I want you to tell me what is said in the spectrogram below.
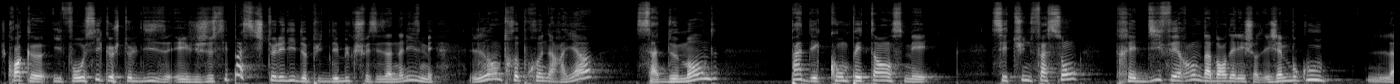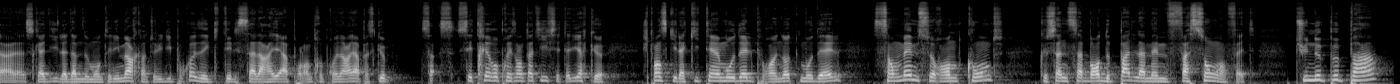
je crois qu'il faut aussi que je te le dise, et je ne sais pas si je te l'ai dit depuis le début que je fais ces analyses, mais l'entrepreneuriat, ça demande pas des compétences, mais c'est une façon très différente d'aborder les choses. Et j'aime beaucoup ce qu'a dit la dame de Montélimar quand elle lui dit pourquoi vous avez quitté le salariat pour l'entrepreneuriat, parce que c'est très représentatif, c'est-à-dire que je pense qu'il a quitté un modèle pour un autre modèle sans même se rendre compte que ça ne s'aborde pas de la même façon en fait. Tu ne peux pas,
